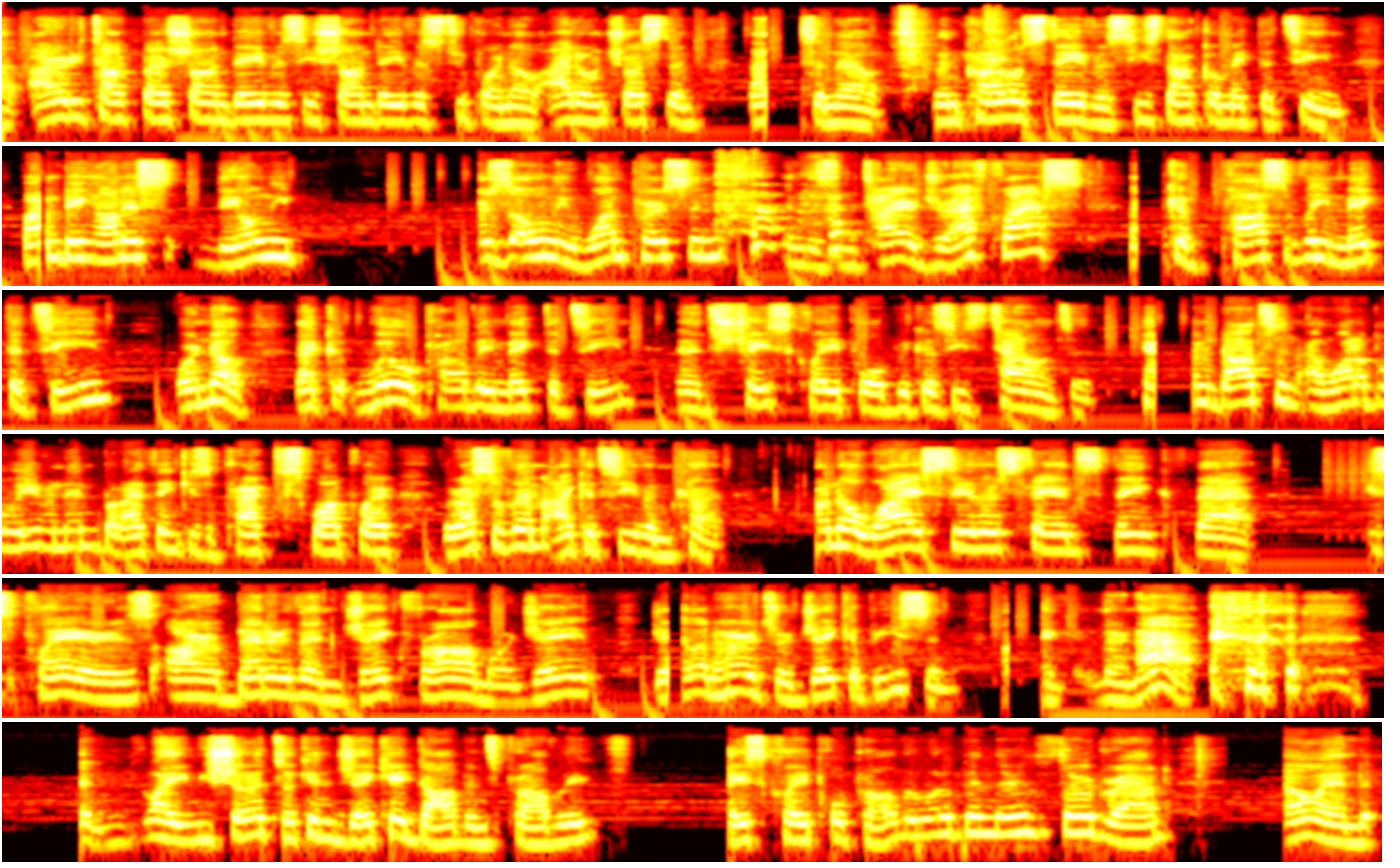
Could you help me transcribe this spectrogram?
but I already talked about Sean Davis. He's Sean Davis 2.0. I don't trust him. That's a no. Then Carlos Davis. He's not gonna make the team. If I'm being honest, the only there's only one person in this entire draft class that could possibly make the team, or no, that could, will probably make the team, and it's Chase Claypool because he's talented. Kevin Dotson, I want to believe in him, but I think he's a practice squad player. The rest of them, I could see them cut. I don't know why Steelers fans think that these players are better than Jake Fromm or Jay Jalen Hurts or Jacob Eason. Like, they're not. like we should have taken J.K. Dobbins probably. Chase Claypool probably would have been there in the third round. Oh, and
